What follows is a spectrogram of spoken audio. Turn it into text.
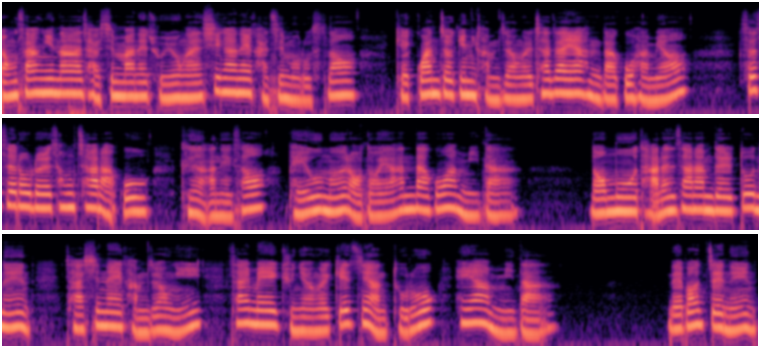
명상이나 자신만의 조용한 시간을 가짐으로써 객관적인 감정을 찾아야 한다고 하며 스스로를 성찰하고 그 안에서 배움을 얻어야 한다고 합니다. 너무 다른 사람들 또는 자신의 감정이 삶의 균형을 깨지 않도록 해야 합니다. 네 번째는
